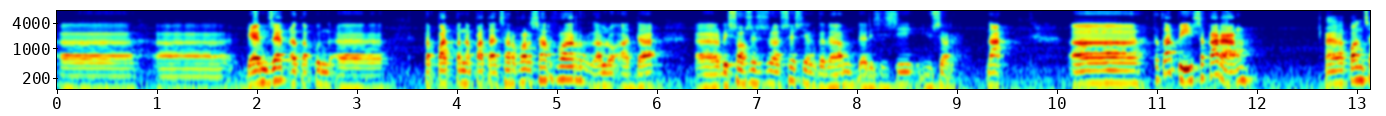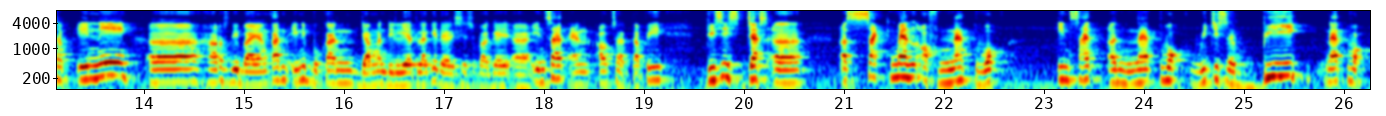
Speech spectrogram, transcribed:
uh, uh, DMZ ataupun uh, tempat penempatan server-server, lalu ada resources-resources yang terdalam dari sisi user. Nah, Uh, tetapi sekarang uh, konsep ini uh, harus dibayangkan ini bukan jangan dilihat lagi dari sisi sebagai uh, inside and outside tapi this is just a a segment of network inside a network which is a big network.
